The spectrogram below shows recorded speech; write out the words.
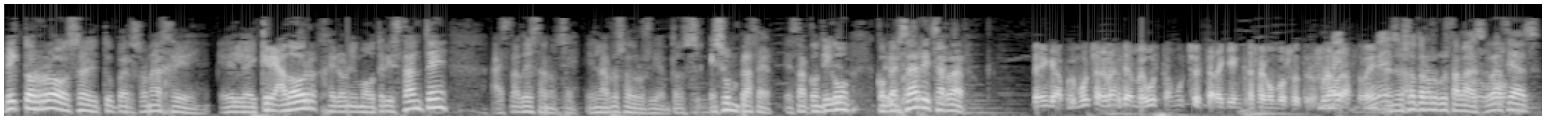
Víctor Ross, eh, tu personaje, el eh, creador, Jerónimo Tristante, ha estado esta noche en La Rosa de los Vientos. Es un placer estar contigo, conversar y charlar. Venga, pues muchas gracias, me gusta mucho estar aquí en casa con vosotros. Un abrazo, ¿eh? A nosotros nos gusta más, gracias.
